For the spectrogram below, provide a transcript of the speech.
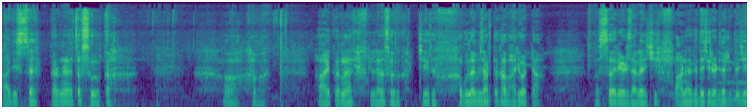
हा दिसतोय कर्नाळ्याचा सुळका. हवा हा आहे कर्नाळ किल्ल्याचा सुळका. चेर गुलाबी झाड तर का भारी वाटतं. मस्त रेड झालं. याची पानं त्याची रेड झाली. त्याची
